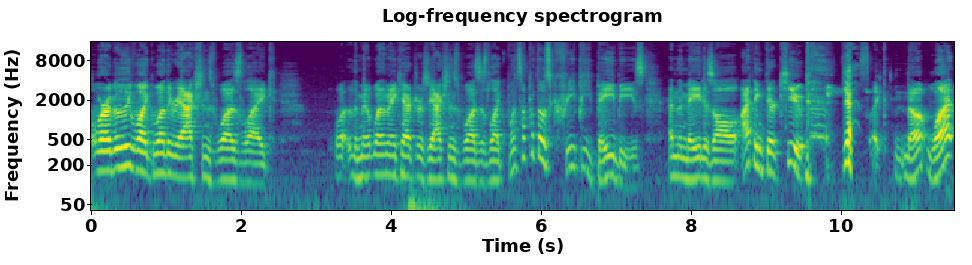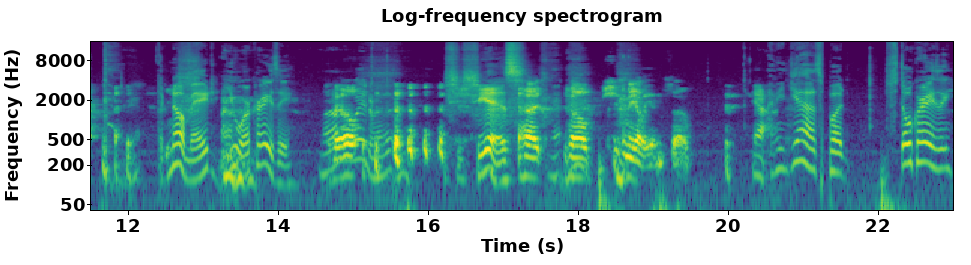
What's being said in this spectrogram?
or I believe like one of the reactions was like. What the one of the main characters' reactions was is like, "What's up with those creepy babies?" And the maid is all, "I think they're cute." Yeah. it's like, no, what? Like, no, maid, you are crazy. well, Well, wait a minute, she, she is. uh, well, she's an alien, so yeah. I mean, yes, but still crazy.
